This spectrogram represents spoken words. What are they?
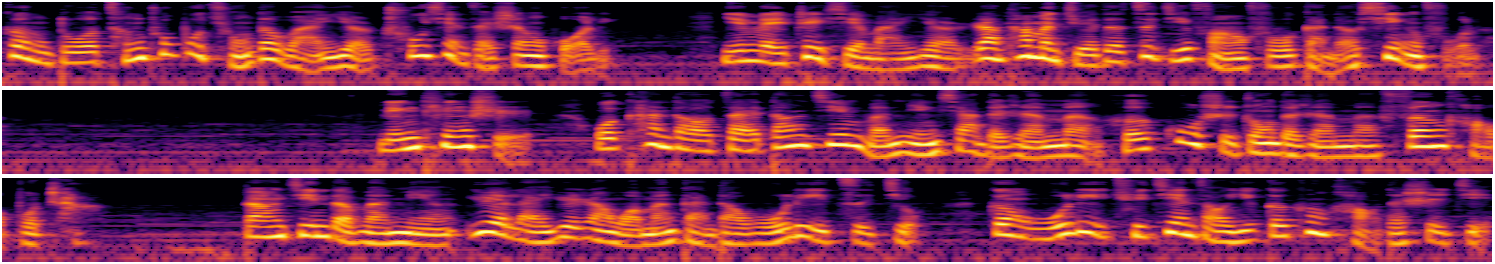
更多层出不穷的玩意儿出现在生活里，因为这些玩意儿让他们觉得自己仿佛感到幸福了。聆听时，我看到在当今文明下的人们和故事中的人们分毫不差。当今的文明越来越让我们感到无力自救，更无力去建造一个更好的世界。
